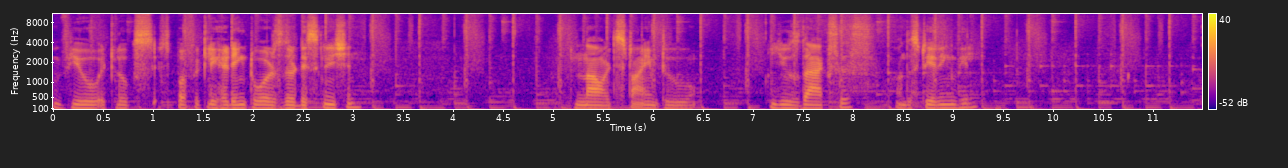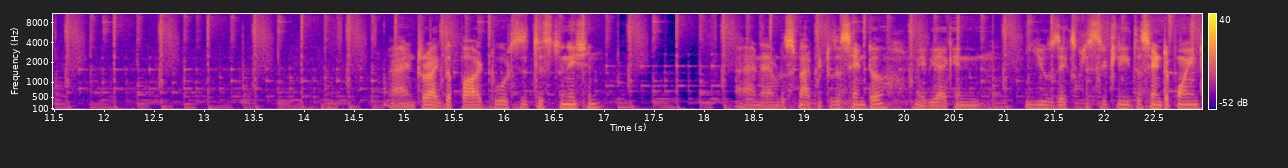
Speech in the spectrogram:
view it looks it's perfectly heading towards the destination. Now it's time to use the axis on the steering wheel. And drag the part towards its destination. And I am to snap it to the center. Maybe I can use explicitly the center point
